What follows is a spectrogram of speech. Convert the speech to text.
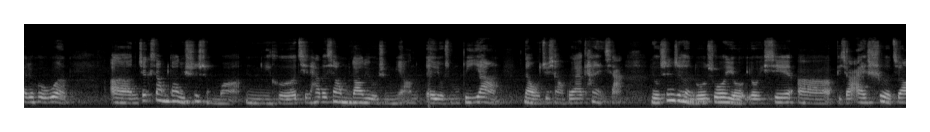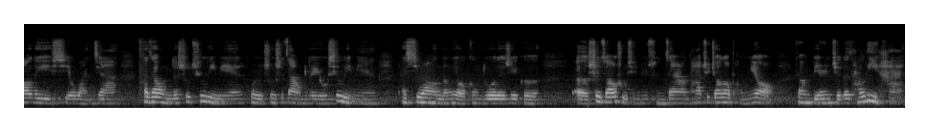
他就会问，嗯，这个项目到底是什么？你和其他的项目到底有什么样，呃，有什么不一样？那我就想过来看一下。有甚至很多说有有一些呃比较爱社交的一些玩家。他在我们的社区里面，或者说是在我们的游戏里面，他希望能有更多的这个，呃，社交属性去存在，让他去交到朋友，让别人觉得他厉害，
